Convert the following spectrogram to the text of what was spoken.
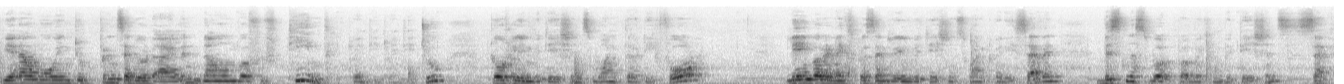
We are now moving to Prince Edward Island, November 15th, 2022. Total invitations 134. Labor and express entry invitations 127. Business work permit invitations 7.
